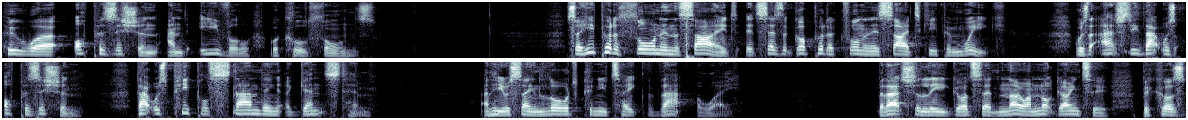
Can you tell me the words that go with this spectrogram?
who were opposition and evil were called thorns. So he put a thorn in the side. It says that God put a thorn in his side to keep him weak. Was that actually that was opposition. That was people standing against him. And he was saying, Lord, can you take that away? But actually, God said, No, I'm not going to, because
